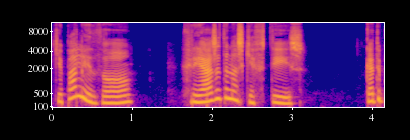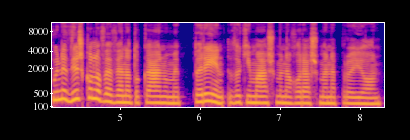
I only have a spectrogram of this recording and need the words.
Και πάλι εδώ χρειάζεται να σκεφτείς κάτι που είναι δύσκολο βέβαια να το κάνουμε πριν δοκιμάσουμε να αγοράσουμε ένα προϊόν.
